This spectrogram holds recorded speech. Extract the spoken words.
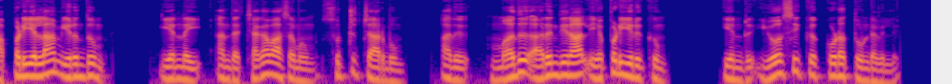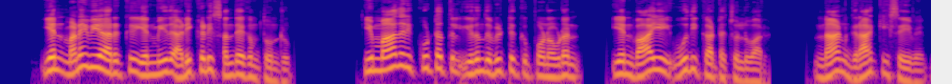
அப்படியெல்லாம் இருந்தும் என்னை அந்தச் சகவாசமும் சுற்றுச்சார்பும் அது மது அருந்தினால் எப்படி இருக்கும் என்று யோசிக்கக்கூடத் தூண்டவில்லை. என் மனைவியாருக்கு என் மீது அடிக்கடி சந்தேகம் தோன்றும். இம்மாதிரி கூட்டத்தில் இருந்து வீட்டுக்குப் போனவுடன் என் வாயை ஊதிக் காட்டச் சொல்லுவார் நான் கிராக்கி செய்வேன்.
